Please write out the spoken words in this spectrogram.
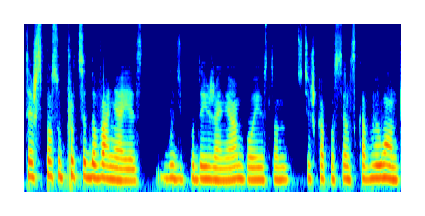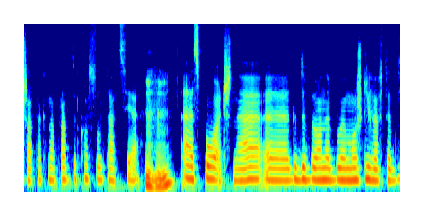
też sposób procedowania jest, budzi podejrzenia, bo jest to ścieżka poselska, wyłącza tak naprawdę konsultacje mhm. E, społeczne. Gdyby one były możliwe, wtedy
